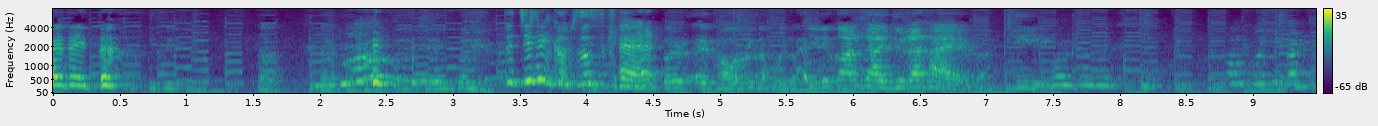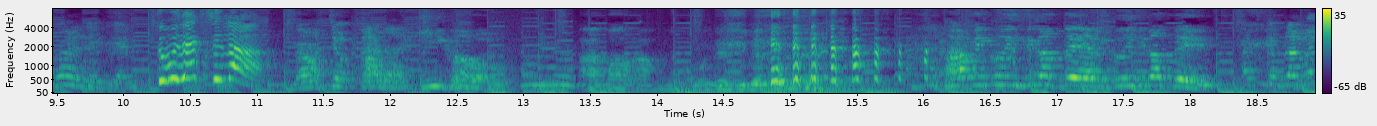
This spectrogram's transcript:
এটাই তা করছিস এই খাওয়া চিন্তা করি না চিনি করছে আর দুটা খায় এবার কি? তুমি দেখছিলা? না চোখ কানা কি গো? আমা আমু ওদের দুইটা আমি কইছি করতে আমি কইছি করতে আজকে ব্লগে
